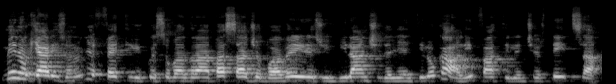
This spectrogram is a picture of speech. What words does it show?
Meno chiari sono gli effetti che questo passaggio può avere sui bilanci degli enti locali, infatti l'incertezza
